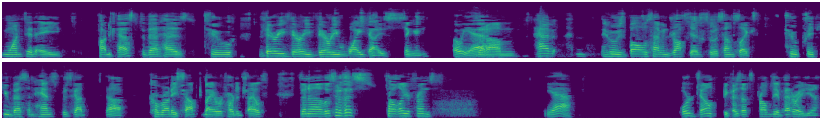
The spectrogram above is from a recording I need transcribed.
wanted a podcast that has two very, very, very white guys singing, Oh yeah. that um have whose balls haven't dropped yet, so it sounds like two prepubescent hamsters got uh, karate chopped by a retarded child, then uh, listen to this. Tell all your friends. Yeah. Or don't, because that's probably a better idea.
